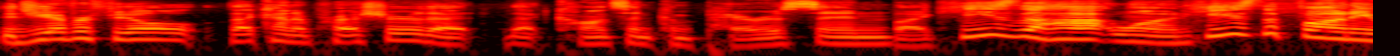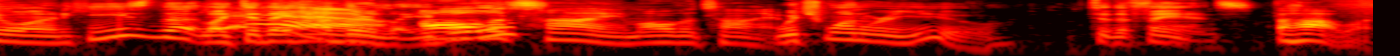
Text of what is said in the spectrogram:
Did you ever feel that kind of pressure, that that constant comparison? Like, he's the hot one, he's the funny one, he's the like. Did they have their Yeah, labels? All the time, all the time. Which one were you to the fans? the hot one.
